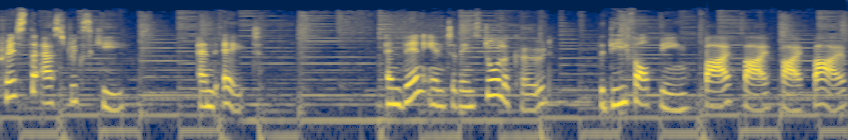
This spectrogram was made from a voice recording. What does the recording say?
Press the asterisk key and 8 and then enter the installer code, the default being 5555,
